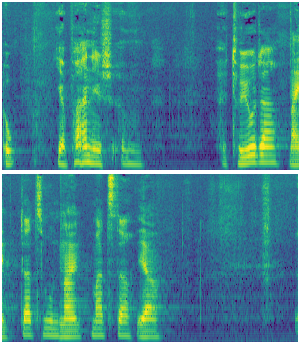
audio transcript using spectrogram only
Oh, Japanisch. Ähm, äh, Toyota. Nein. Dazu. Nein. Mazda. Ja. Äh,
